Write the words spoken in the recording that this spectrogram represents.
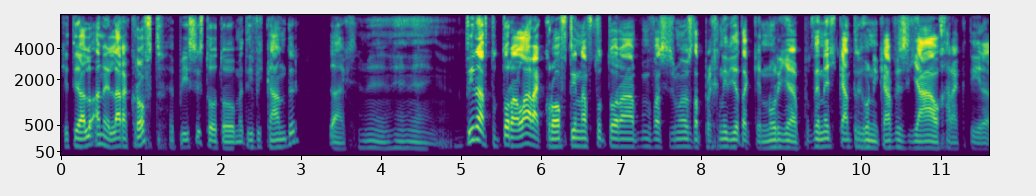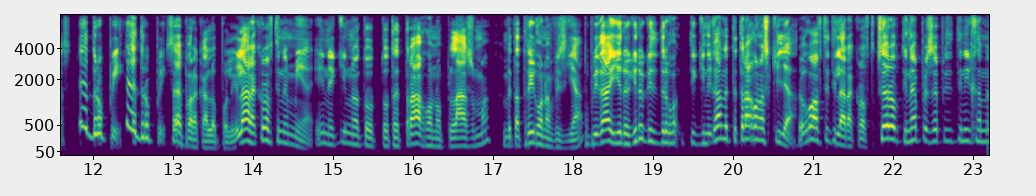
Και τι άλλο, α ναι, Lara Croft επίσης, το, το, με τη Vikander. Εντάξει. ναι, ναι, ναι. Τι είναι αυτό τώρα, Lara Croft, τι είναι αυτό τώρα που είναι βασισμένο στα παιχνίδια τα καινούργια που δεν έχει καν τριγωνικά βυζιά ο χαρακτήρας. Ε, ντροπή, ε, ντροπή. Σε παρακαλώ πολύ. Η Lara Croft είναι μία. Είναι εκείνο το, το τετράγωνο πλάσμα με τα τρίγωνα βυζιά που πηδάει γύρω-γύρω και την, τριγω- την κυνηγάνε τετράγωνα σκυλιά. Εγώ αυτή τη Lara Croft ξέρω ότι την έπαιζε επειδή την είχαν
